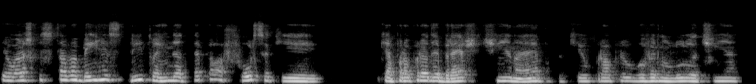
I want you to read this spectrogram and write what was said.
eu acho que isso estava bem restrito ainda, até pela força que, que a própria Odebrecht tinha na época, que o próprio governo Lula tinha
